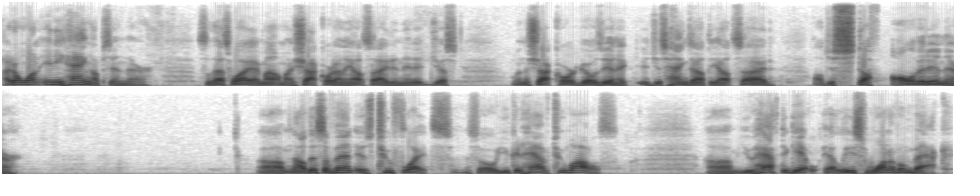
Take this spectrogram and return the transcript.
I don't want any hang-ups in there. So that's why I mount my shock cord on the outside and then it just, when the shock cord goes in, it, it just hangs out the outside. I'll just stuff all of it in there. Um, now this event is two flights, so you can have two models. Um, you have to get at least one of them back.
